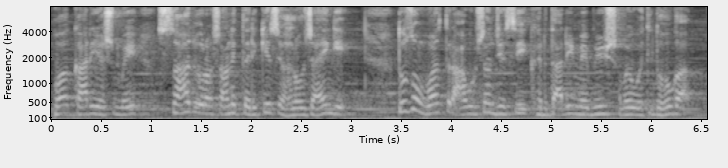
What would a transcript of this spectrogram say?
वह कार्य यश में सहज और आसानी तरीके से हल हो जाएँगे। दोस्तों, वस्त्र आभूषण जैसी खरीदारी में भी समय व्यतीत होगा।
